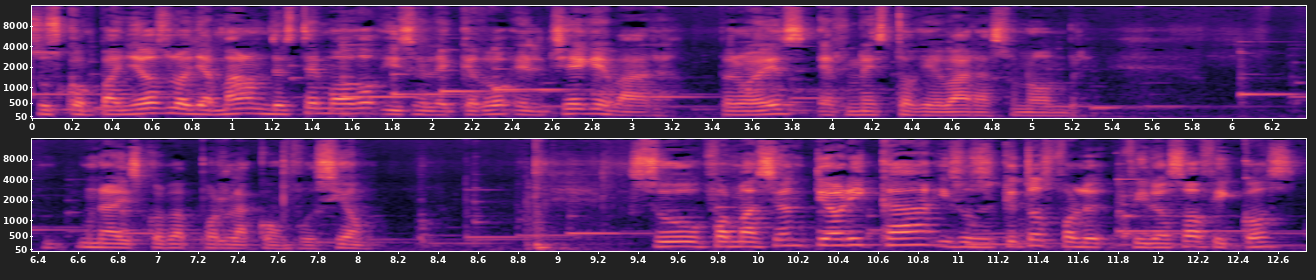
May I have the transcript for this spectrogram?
Sus compañeros lo llamaron de este modo y se le quedó el Che Guevara, pero es Ernesto Guevara su nombre. Una disculpa por la confusión. Su formación teórica y sus escritos filosóficos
